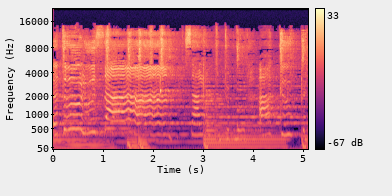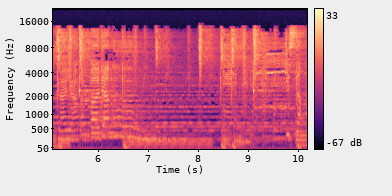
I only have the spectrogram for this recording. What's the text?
ketulusan. Salut untukmu aku percaya padamu. Di saat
